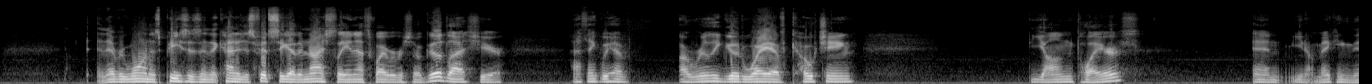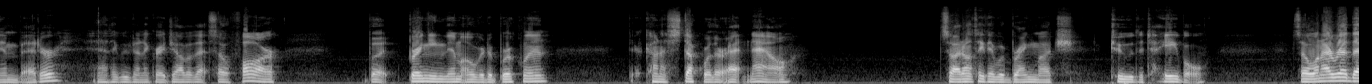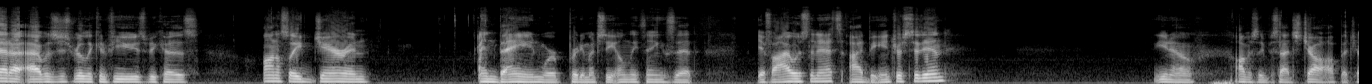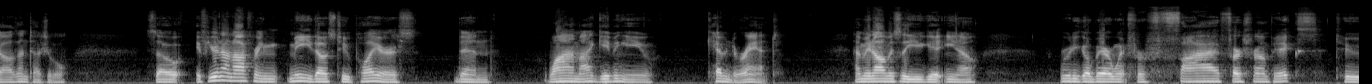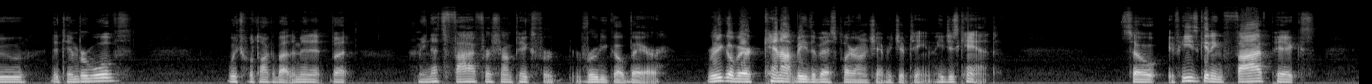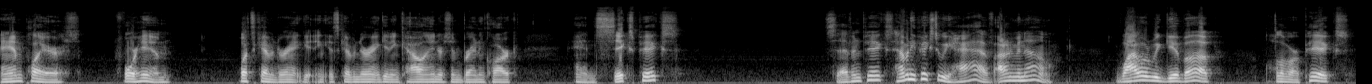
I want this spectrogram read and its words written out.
and every one is pieces, and it kind of just fits together nicely, and that's why we were so good last year. I think we have a really good way of coaching young players and you know making them better. And i think we've done a great job of that so far. But bringing them over to brooklyn they're kind of stuck where they're at now. So i don't think they would bring much to the table. So when I read that, I, I was just really confused because honestly, Jaren and Bane were pretty much the only things that if I was the Nets, I'd be interested in. You know, obviously besides Ja, but Ja's untouchable. So if you're not offering me those two players, then why am I giving you Kevin Durant? I mean, obviously you get, you know, Rudy Gobert went for five first round picks to the Timberwolves which we'll talk about in a minute. But I mean, that's five first round picks for Rudy Gobert. Rudy Gobert cannot be the best player on a championship team. He just can't. So if he's getting five picks and players for him, what's Kevin Durant getting? Is Kevin Durant getting Kyle Anderson, Brandon Clarke, and six picks? Seven picks? How many picks do we have? I don't even know. Why would we give up all of our picks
